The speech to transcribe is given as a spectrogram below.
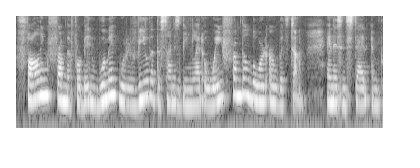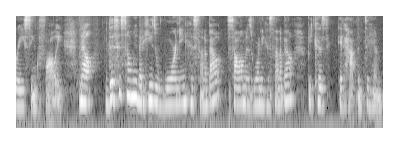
Falling from the forbidden woman will reveal that the son is being led away from the Lord or wisdom and is instead embracing folly. Now, this is something that he's warning his son about. Solomon is warning his son about because it happened to him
